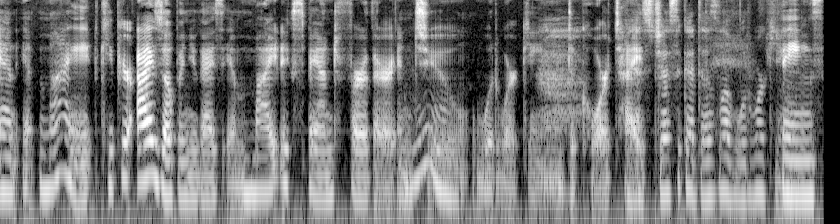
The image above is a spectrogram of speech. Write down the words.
and it might keep your eyes open you guys. It might expand further into woodworking, decor type Yes, Jessica does love woodworking. things.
